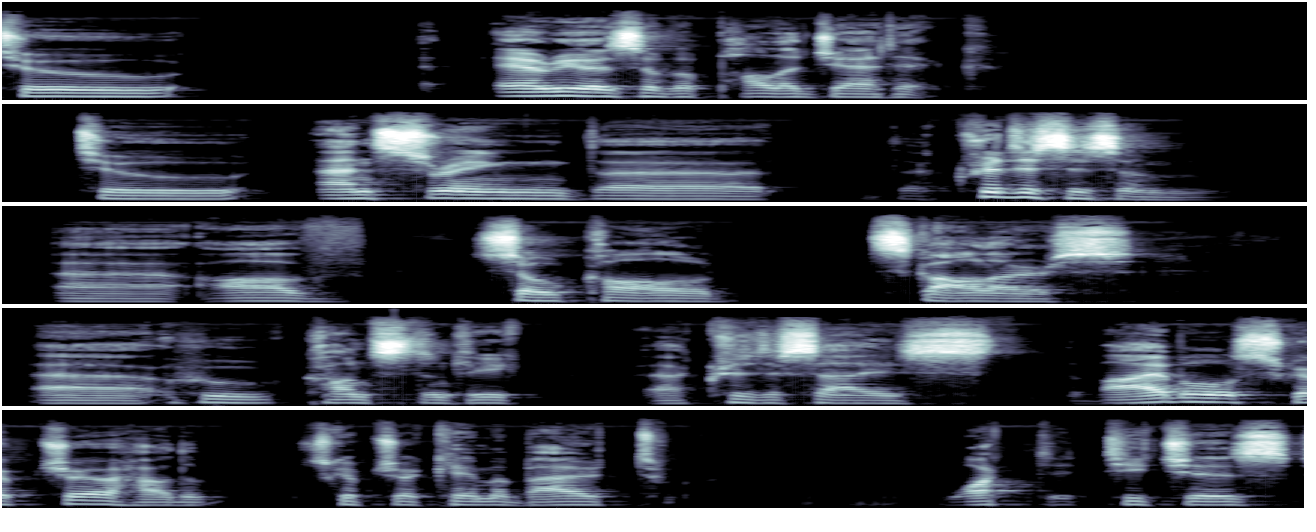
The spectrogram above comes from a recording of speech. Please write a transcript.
to areas of apologetic, to answering the, the criticism uh, of so-called scholars uh, who constantly uh, criticize the Bible, Scripture, how the Scripture came about, what it teaches,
